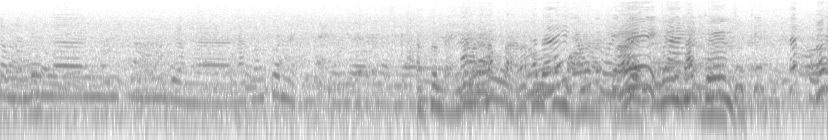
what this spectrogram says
xong rồi bên đường Lạc Long Quân này, rồi ờ, đường Sơn Đỉnh nó thấp là nó không có đấy, mở. Đấy, lên thắt trên. đất của.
